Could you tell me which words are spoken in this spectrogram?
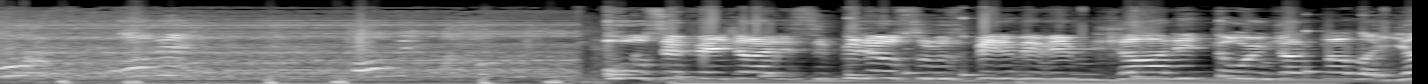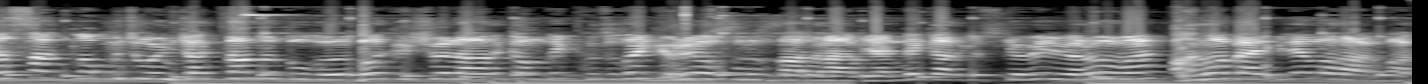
Oh! Abi! OSFC ailesi biliyorsunuz benim evim lanetli oyuncaklarla, yasaklanmış oyuncaklarla dolu. Bakın şöyle arkamdaki kutuda görüyorsunuz zaten abi yani ne kadar gözüküyor bilmiyorum ama Anabel bile var abi bak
